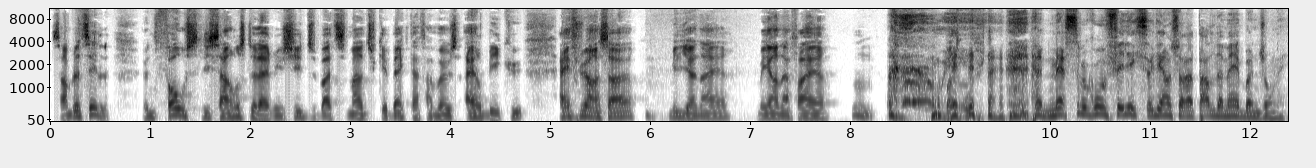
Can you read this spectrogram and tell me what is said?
semble-t-il, une fausse licence de la Régie du bâtiment du Québec, la fameuse RBQ. Influenceur, millionnaire, mais en affaires, hmm, Merci beaucoup, Félix. On se reparle demain. Bonne journée.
